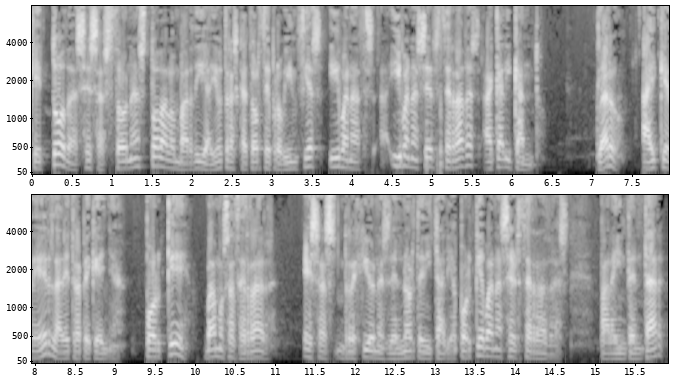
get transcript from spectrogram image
que todas esas zonas, toda Lombardía y otras 14 provincias iban a, iban a ser cerradas a cal y canto. Claro, hay que leer la letra pequeña. ¿Por qué vamos a cerrar esas regiones del norte de Italia? ¿Por qué van a ser cerradas? Para intentar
